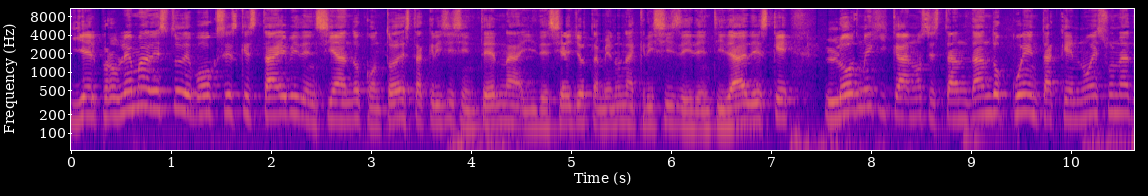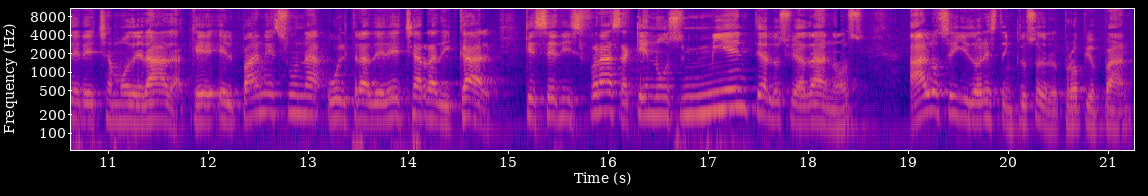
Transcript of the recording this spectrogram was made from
Y el problema de esto de Vox es que está evidenciando con toda esta crisis interna y decía yo también una crisis de identidad, es que los mexicanos están dando cuenta que no es una derecha moderada, que el PAN es una ultraderecha radical, que se disfraza, que nos miente a los ciudadanos a los seguidores incluso del propio PAN,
